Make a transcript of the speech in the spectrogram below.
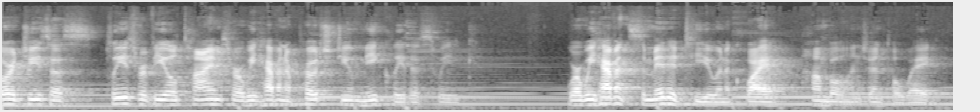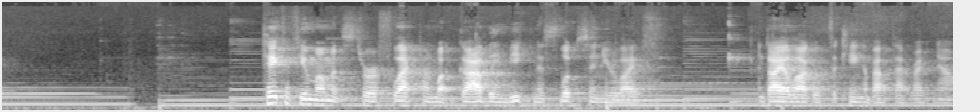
Lord Jesus, please reveal times where we haven't approached you meekly this week, where we haven't submitted to you in a quiet, humble, and gentle way. Take a few moments to reflect on what godly meekness looks in your life and dialogue with the King about that right now.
